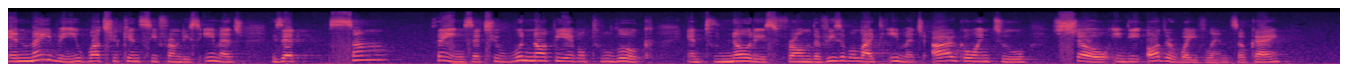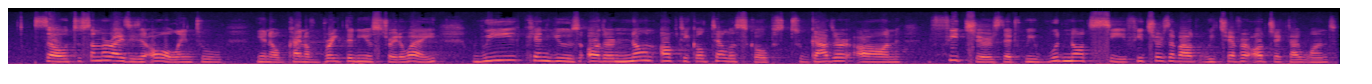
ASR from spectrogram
And maybe what you can see from this image is that some things that you would not be able to look and to notice from the visible light image are going to show in the other wavelengths, okay? So to summarize it all and to you know kind of break the news straight away, we can use other non-optical telescopes to gather on features that we would not see, features about whichever object I want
